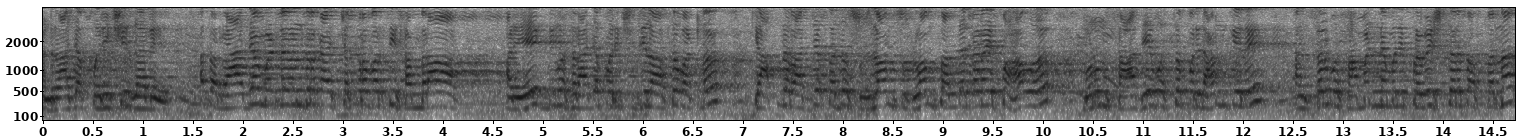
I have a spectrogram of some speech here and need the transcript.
आणि राजा परीक्षित झाले. आता राजा म्हटल्यानंतर काय? चक्रवर्ती सम्राट. आणि एक दिवस राजा परीक्षितीला असं वाटलं की आपलं राज्य कसं सुजलाम सुफलाम चाललं का नाही पाहावं? म्हणून साधे वस्त्र परिधान केले आणि सर्व सामान्यामध्ये प्रवेश करत असताना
